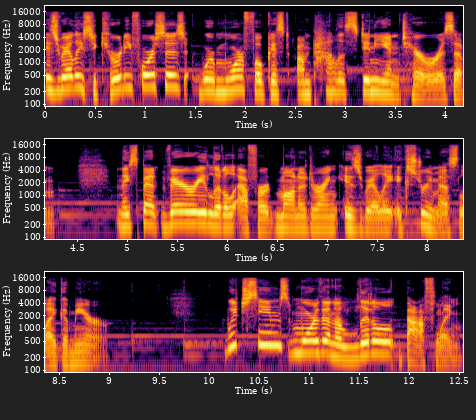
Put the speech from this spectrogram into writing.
Israeli security forces were more focused on Palestinian terrorism, and they spent very little effort monitoring Israeli extremists like Amir. Which seems more than a little baffling,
